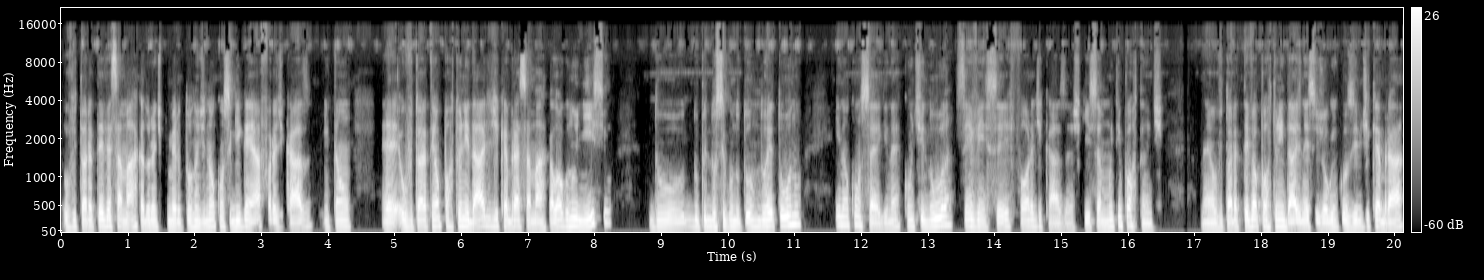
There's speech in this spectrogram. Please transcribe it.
O Vitória teve essa marca durante o primeiro turno de não conseguir ganhar fora de casa. Então, é, o Vitória tem a oportunidade de quebrar essa marca logo no início do, do, do segundo turno, do retorno, e não consegue, né? Continua sem vencer fora de casa. Acho que isso é muito importante. Né? O Vitória teve a oportunidade nesse jogo, inclusive, de quebrar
